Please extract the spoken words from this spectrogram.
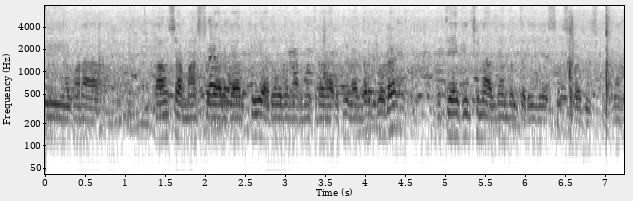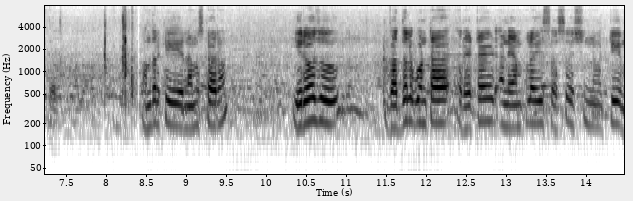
ఈ మన రామశా మాస్టర్ గారి గారికి అదేవిధంగా హనుమంతరావు గారికి వీళ్ళందరికీ కూడా ప్రత్యేకించిన అభినందనలు తెలియజేస్తూ సెలవు తీసుకుంటున్నాను అందరికీ నమస్కారం. ఈరోజు Gaddalagunta retired and employees association team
